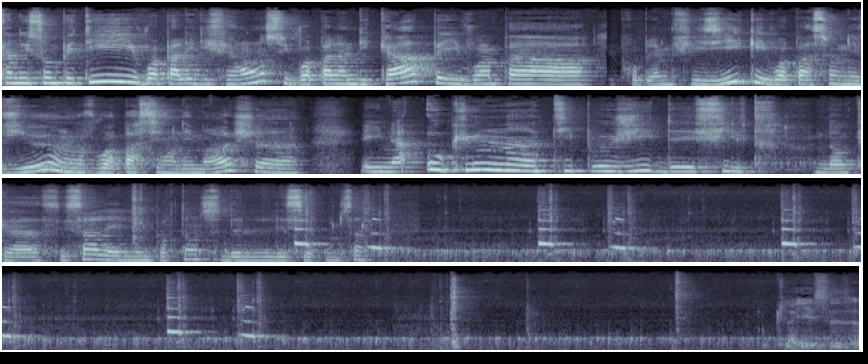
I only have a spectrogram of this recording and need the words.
quand ils sont petits, ils voient pas les différences, ils voient pas l'handicap, ils voient pas les problèmes physiques, ils voient pas si on est vieux, on ne voit pas si on est moche. Euh, et il n'a aucune typologie de filtre. Donc euh, c'est ça l'importance de le laisser comme ça. là, il est 16h.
